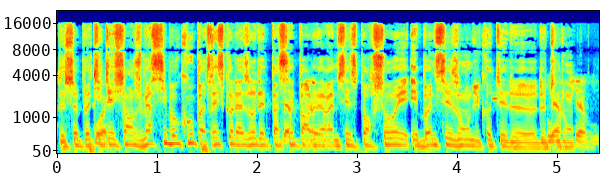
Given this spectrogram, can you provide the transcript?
de ce petit échange. Merci beaucoup Patrice Colazo d'être passé par le RMC Sport Show et, bonne saison du côté de, de Toulon. Merci à vous.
